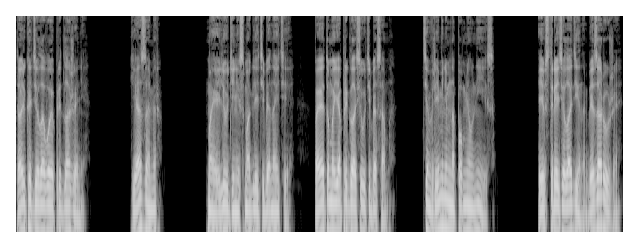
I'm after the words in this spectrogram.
только деловое предложение». Я замер. «Мои люди не смогли тебя найти, поэтому я пригласил тебя сам». Тем временем напомнил Ниис. «И встретил один, без оружия.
